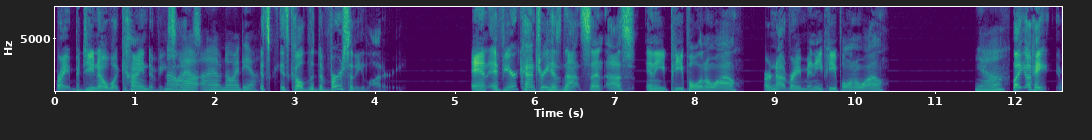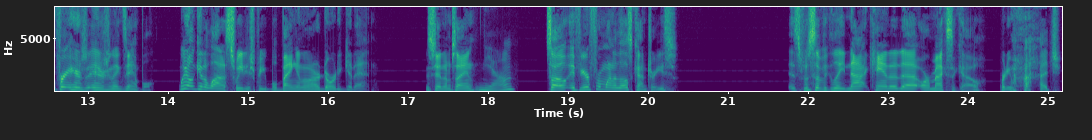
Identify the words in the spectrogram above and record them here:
Right, but do you know what kind of visa? No. I, I have no idea. It's it's called the diversity lottery. And if your country has not sent us any people in a while, or not very many people in a while, Yeah. like okay, for here's here's an example. We don't get a lot of Swedish people banging on our door to get in. You see what I'm saying? Yeah. So if you're from one of those countries, specifically not Canada or Mexico, pretty much,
